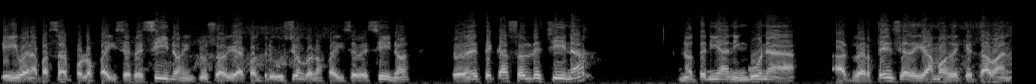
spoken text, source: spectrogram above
que iban a pasar por los países vecinos, incluso había contribución con los países vecinos, pero en este caso el de China no tenía ninguna advertencia, digamos, de que estaban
